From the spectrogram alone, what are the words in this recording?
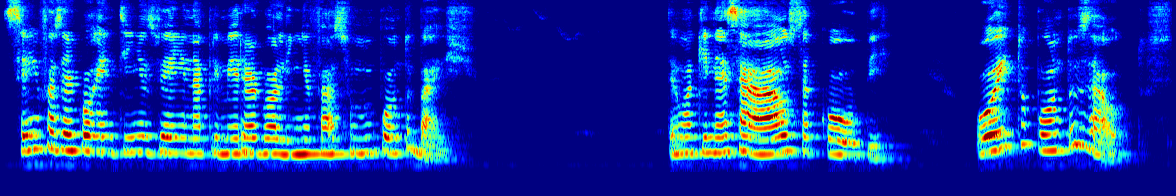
Sem fazer correntinhas, venho na primeira argolinha, faço um ponto baixo. Então, aqui nessa alça coube oito pontos altos.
